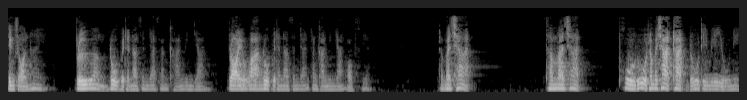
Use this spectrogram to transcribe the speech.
จึงสอนให้เปลืองรูปเวทนาสัญญาสังขารวิญญาณ ปล่อยวางรูปเวทนาสัญญาสังขารวิญญาณออกเสีย ธรรมชาติ ธรรมชาติ ผู้รู้ธรรมชาติธาตุรู้ที่มีอยู่นี่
